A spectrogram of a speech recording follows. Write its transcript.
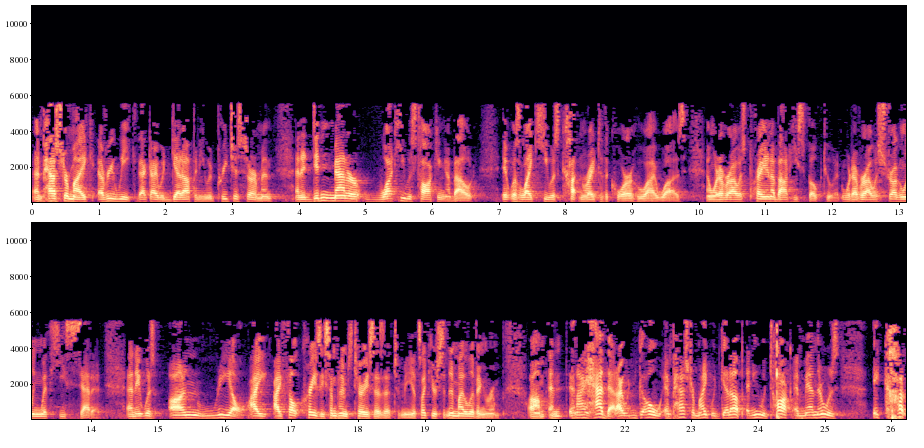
And Pastor Mike, every week, that guy would get up and he would preach a sermon, and it didn't matter what he was talking about it was like he was cutting right to the core of who I was. And whatever I was praying about, he spoke to it. Whatever I was struggling with, he said it. And it was unreal. I, I felt crazy. Sometimes Terry says that to me. It's like you're sitting in my living room. Um, and, and I had that. I would go, and Pastor Mike would get up and he would talk. And man, there was, it cut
